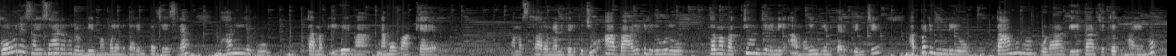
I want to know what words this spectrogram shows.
ఘోర సంసారము నుండి మమ్ములను తరింపచేసిన మహనీయులకు తమకు ఇవే మా నమో వాక్యాయ నమస్కారములని తెలుపుచు ఆ బాలికలు ఇరువురు తమ భక్త్యాంజలిని ఆ మునీంద్రుని కర్పించి అప్పటి నుండి తామును కూడా గీతా చతుర్థాయము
